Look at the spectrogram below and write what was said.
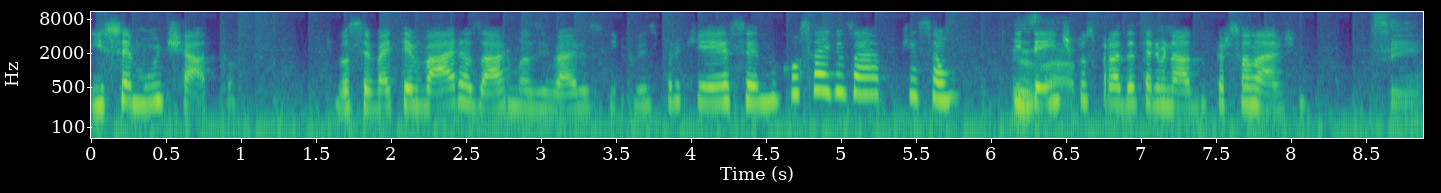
Isso é muito chato. Você vai ter várias armas e vários rifles porque você não consegue usar, porque são idênticos pra determinado personagem. Sim.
